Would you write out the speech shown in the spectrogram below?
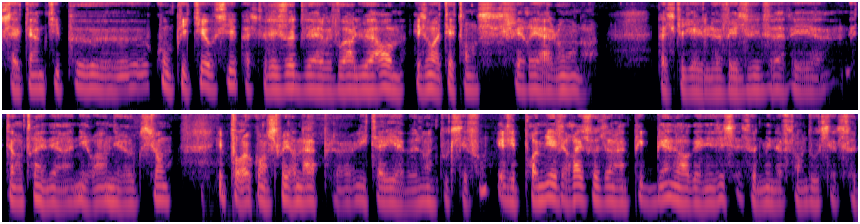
ça a été un petit peu euh, compliqué aussi parce que les Jeux devaient avoir lieu à Rome. Ils ont été transférés à Londres parce que le Vésuve avait euh, entraîné en en éruption. Et pour reconstruire Naples, euh, l'Italie a besoin de tous ses fonds. Et les premiers vrais Jeux olympiques bien organisés, c'est ceux de 1912, c'est ceux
